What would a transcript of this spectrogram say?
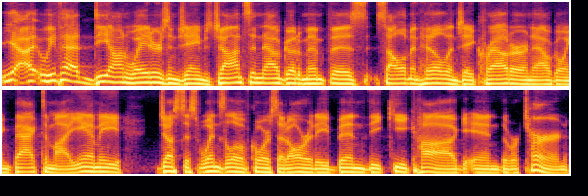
Yeah, we've had Dion Waiters and James Johnson now go to Memphis. Solomon Hill and Jae Crowder are now going back to Miami. Justice Winslow, of course, had already been the key cog in the return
